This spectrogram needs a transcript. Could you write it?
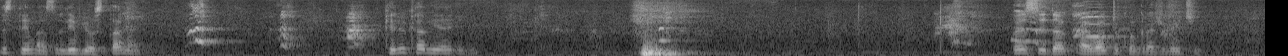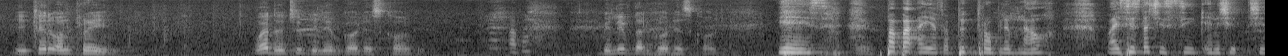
This thing must leave your stomach. Can you come here? Well, sit down. I want to congratulate you. You carry on praying. Why don't you believe God has called you? Papa. Believe that God has called you. Yes. Mm. Papa, I have a big problem now. My sister, she's sick and she, she,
